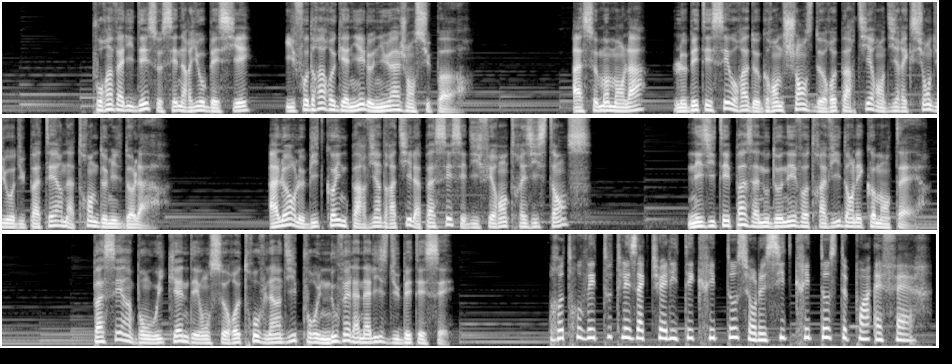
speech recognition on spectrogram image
Pour invalider ce scénario baissier, il faudra regagner le nuage en support. À ce moment-là, le BTC aura de grandes chances de repartir en direction du haut du pattern à 32 000 dollars. Alors le Bitcoin parviendra-t-il à passer ces différentes résistances? N'hésitez pas à nous donner votre avis dans les commentaires. Passez un bon week-end et on se retrouve lundi pour une nouvelle analyse du BTC. Retrouvez toutes les actualités crypto sur le site cryptost.fr.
